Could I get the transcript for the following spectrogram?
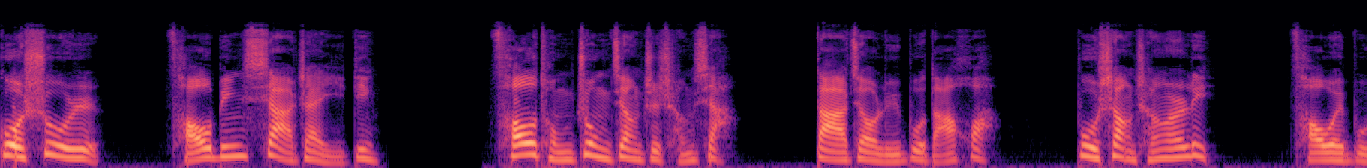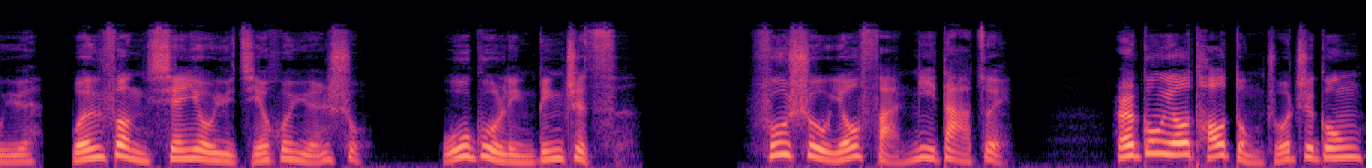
过数日，曹兵下寨已定，操统众将至城下。大叫吕布答话，布上城而立。曹魏不曰：“文凤先又欲结婚袁术，无故领兵至此。夫术有反逆大罪，而公有讨董卓之功，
